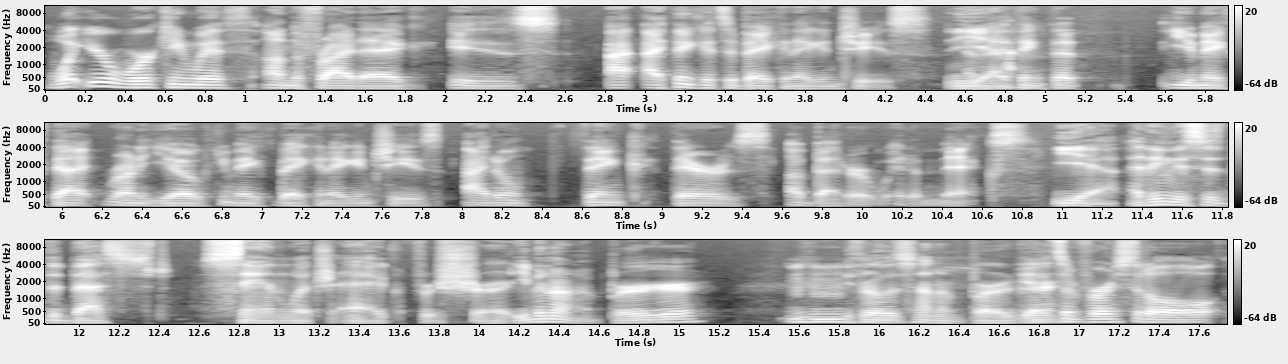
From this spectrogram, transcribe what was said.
what you're working with on the fried egg is, I, I think it's a bacon, egg, and cheese. And Yeah. I think that you make that runny yolk, you make the bacon, egg, and cheese. I don't think there's a better way to mix. Yeah, I think this is the best sandwich egg for sure. Even on a burger, you throw this on a burger. Mm-hmm. Yeah, it's a versatile.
